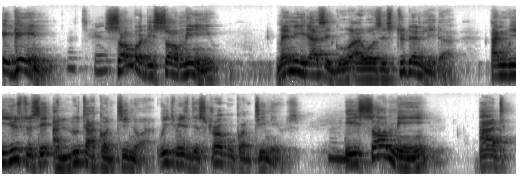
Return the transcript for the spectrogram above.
again. That's good. Somebody saw me many years ago. I was a student leader, and we used to say a luta continua, which means the struggle continues. Mm-hmm. He saw me at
